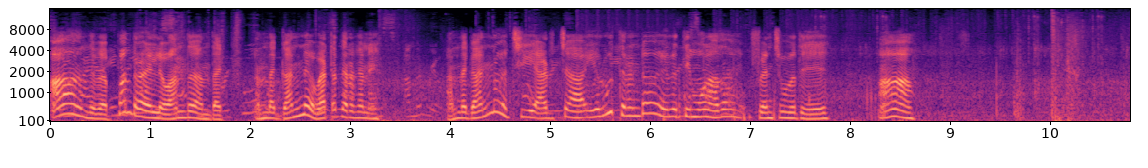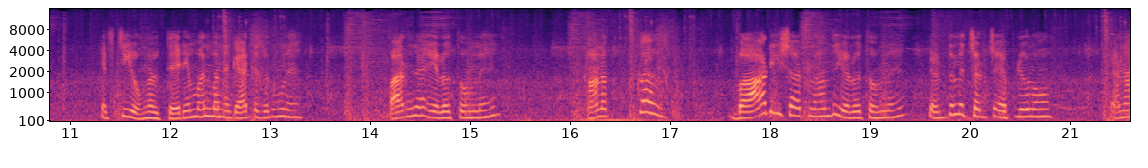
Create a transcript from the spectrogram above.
ஆ அந்த வெப்பந்தரையில் வந்து அந்த அந்த கன்னு வெட்ட திறகனே அந்த கன்னை வச்சு அடித்தா எழுபத்தி ரெண்டோ எழுபத்தி மூணு அதான் ஃப்ரெண்ட்ஸ் உள்ளது ஆ. எஃப்டி உங்களுக்கு தெரியுமான்னு பண்ண கேட்டுக்கிறோங்களேன் பாருங்க எழுபத்தொன்று கணக்கா பாடி ஷாட்டில் வந்து எழுபத்தொன்று ஹெட்டில் சடித்தா எப்படி வரும்? ஏன்னா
